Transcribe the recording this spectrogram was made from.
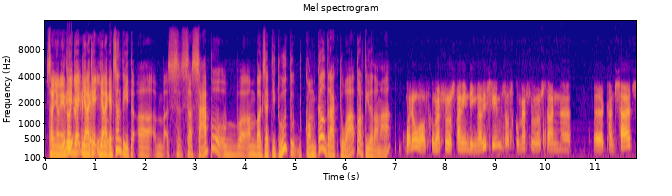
Senyor Nieto, i, i, en aquest, i en aquest sentit, uh, se sap amb exactitud com caldrà actuar a partir de demà? Bueno, els comerços estan indignadíssims, els comerços estan eh, eh, cansats,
